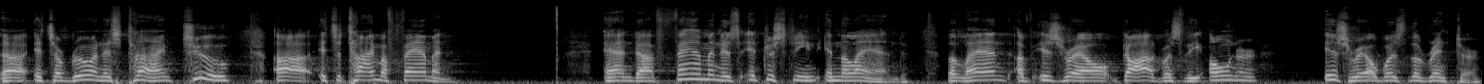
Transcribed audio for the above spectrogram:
uh, it's a ruinous time. Two, uh, it's a time of famine. And uh, famine is interesting in the land. The land of Israel, God was the owner, Israel was the renter.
